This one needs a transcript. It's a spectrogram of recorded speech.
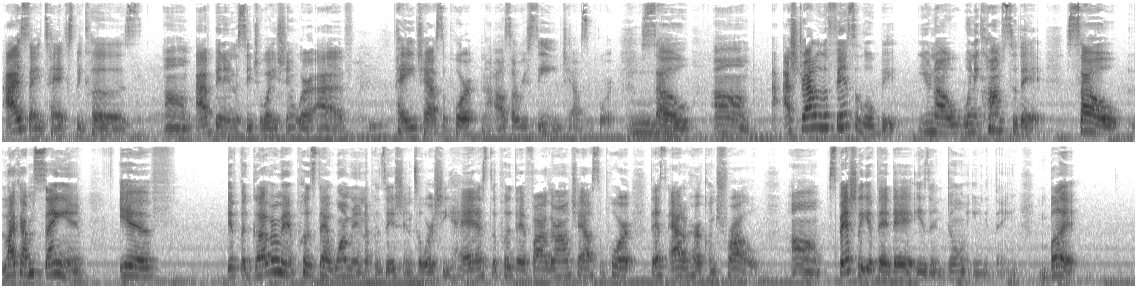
I say tax because um, I've been in a situation where I've paid child support and I also received child support. So um, I straddle the fence a little bit, you know, when it comes to that. So, like I'm saying, if if the government puts that woman in a position to where she has to put that father on child support, that's out of her control. Um, especially if that dad isn't doing anything. But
